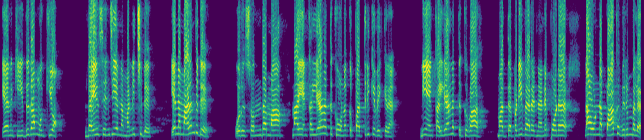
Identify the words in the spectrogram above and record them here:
எனக்கு இதுதான் முக்கியம். தயவு செஞ்சு என்னை மன்னிச்சிடு. என்னை மறந்துடு. ஒரு சொந்தமா நான் என் கல்யாணத்துக்கு உனக்கு பத்திரிக்கை வைக்கிறேன். நீ என் கல்யாணத்துக்கு வா. மற்றபடி வேற நினைப்போட நான் உன்னை பார்க்க விரும்பல.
